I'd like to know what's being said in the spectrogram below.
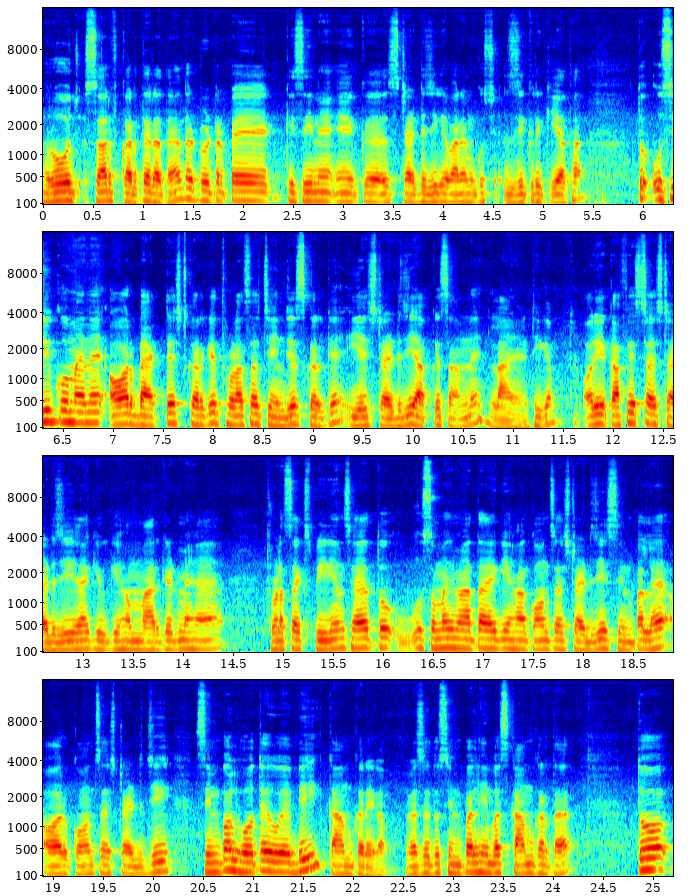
रोज़ सर्फ करते रहते हैं। तो ट्विटर पे किसी ने एक स्ट्रैटेजी के बारे में कुछ ज़िक्र किया था। तो उसी को मैंने और बैक टेस्ट करके थोड़ा सा चेंजेस करके ये स्ट्रैटेजी आपके सामने लाए हैं, ठीक है? और ये काफ़ी अच्छा स्ट्रैटेजी है, क्योंकि हम मार्केट में हैं थोड़ा सा एक्सपीरियंस है तो वो समझ में आता है कि हाँ कौन सा स्ट्रैटेजी सिंपल है और कौन सा स्ट्रैटेजी सिंपल होते हुए भी काम करेगा। वैसे तो सिंपल ही बस काम करता है। तो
